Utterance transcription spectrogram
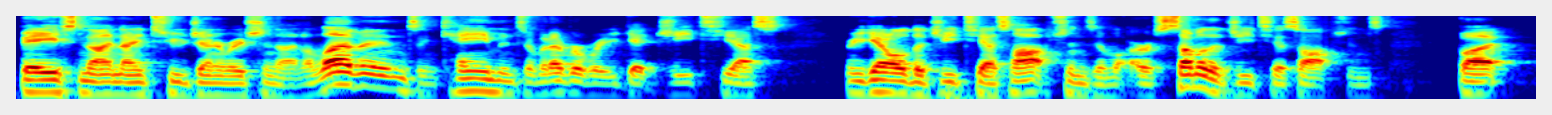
base 992 generation 911s and Caymans and whatever where you get GTS where you get all the GTS options and, or some of the GTS options, but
